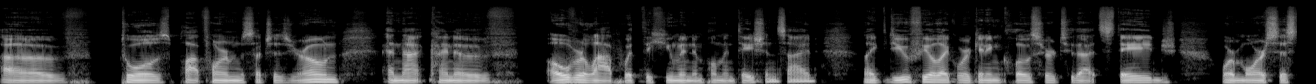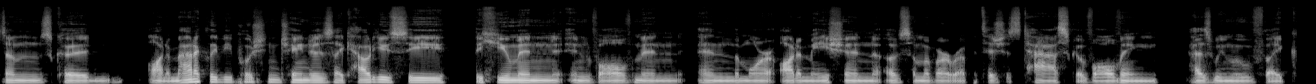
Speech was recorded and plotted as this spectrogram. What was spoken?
of tools, platforms such as your own, and that kind of overlap with the human implementation side? Like, do you feel like we're getting closer to that stage or more systems could automatically be pushing changes? Like, how do you see the human involvement and the more automation of some of our repetitious tasks evolving as we move, like,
